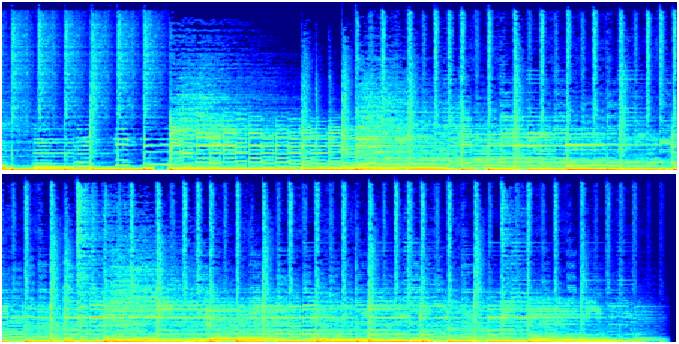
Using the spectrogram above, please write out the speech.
Bye.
